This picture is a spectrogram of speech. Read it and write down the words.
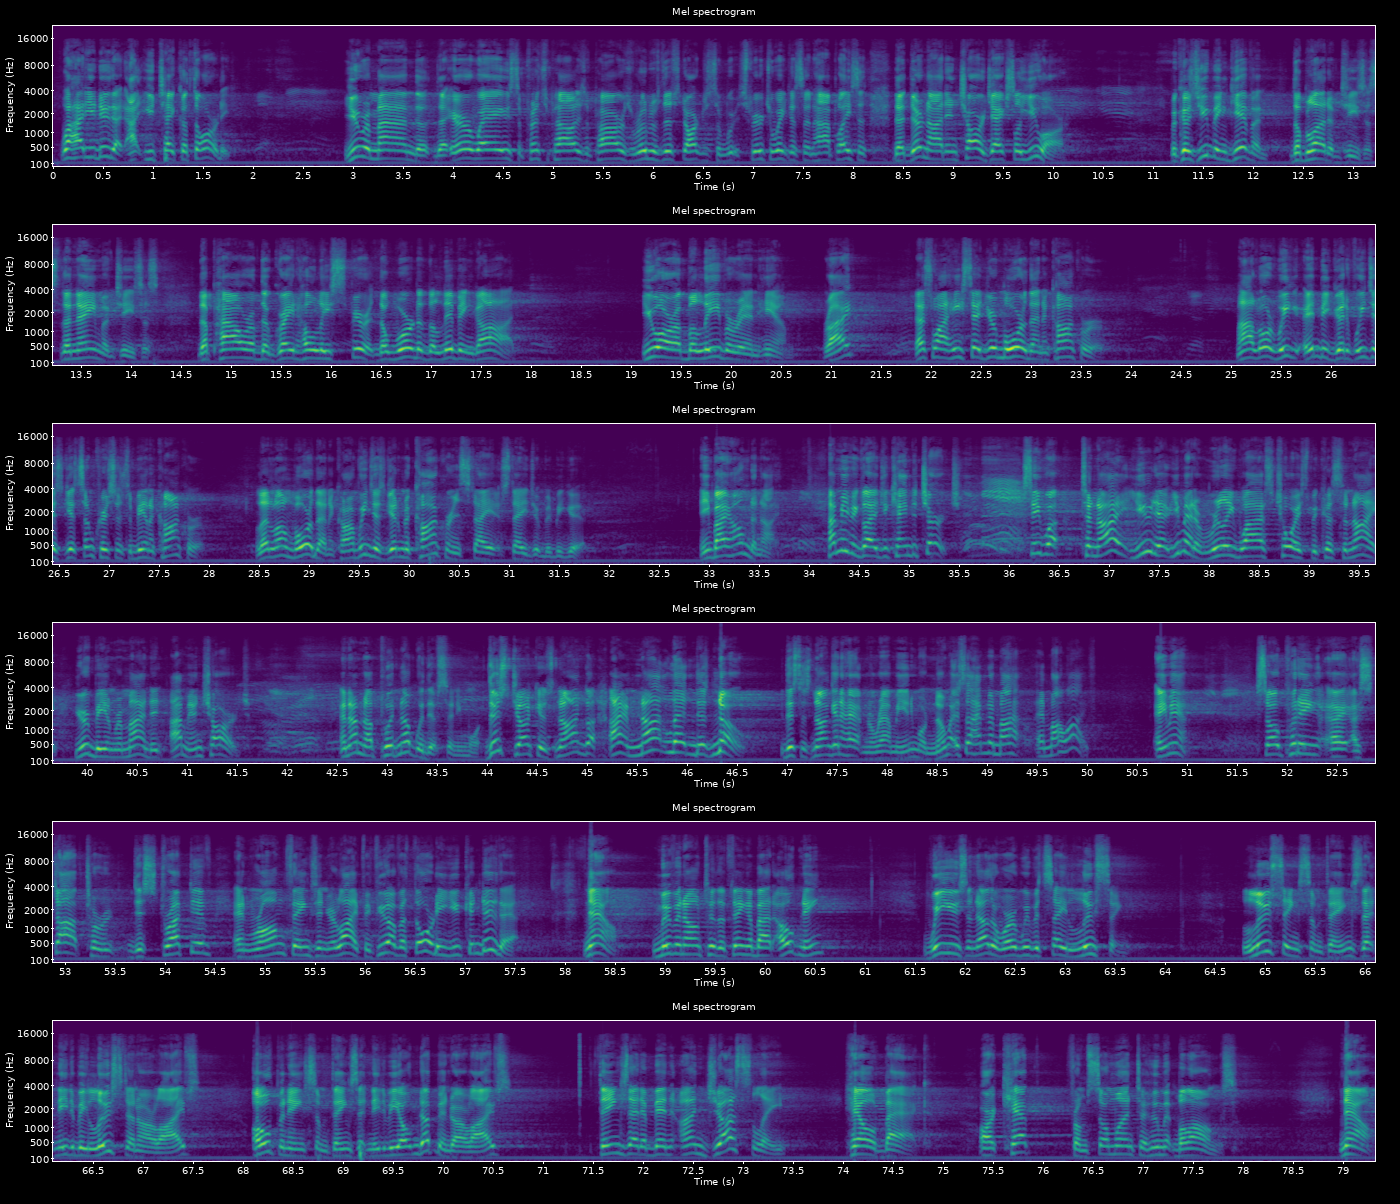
Well, how do you do that? You take authority. You remind the, the airways, the principalities, the powers, the rulers of this darkness, the spiritual weakness in high places, that they're not in charge. Actually, you are. Because you've been given the blood of Jesus, the name of Jesus, the power of the great Holy Spirit, the word of the living God. You are a believer in Him, right? That's why He said you're more than a conqueror. My Lord, we, it'd be good if we just get some Christians to being a conqueror, let alone more than a conqueror. We just get them to conquering stage, stage it would be good. Anybody home tonight? I'm even glad you came to church. Amen. See what tonight you you made a really wise choice because tonight you're being reminded I'm in charge. And I'm not putting up with this anymore. This junk is not going I am not letting this no. This is not going to happen around me anymore. No, it's not happening in my in my life. Amen. So, putting a, a, stop to destructive and wrong things in your life. If you have authority, you can do that. Now, moving on to the thing about opening, we use another word, we would say loosing loosing some things that need to be loosed in our lives, opening some things that need to be opened up into our lives, things that have been unjustly held back or kept from someone to whom it belongs. Now,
